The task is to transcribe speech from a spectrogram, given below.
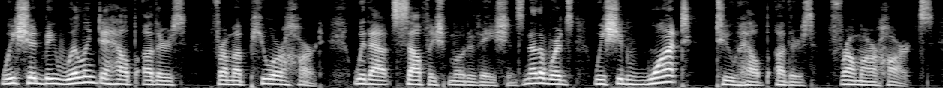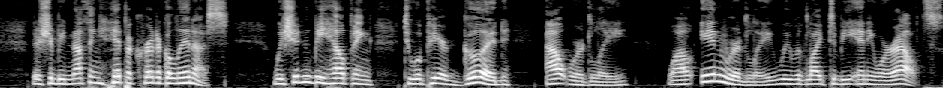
we should be willing to help others from a pure heart without selfish motivations. In other words, we should want to help others from our hearts. There should be nothing hypocritical in us. We shouldn't be helping to appear good outwardly while inwardly we would like to be anywhere else.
